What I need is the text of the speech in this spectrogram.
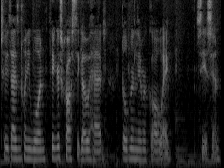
2021. Fingers crossed to go ahead. Dublin, Limerick, Galway. See you soon.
